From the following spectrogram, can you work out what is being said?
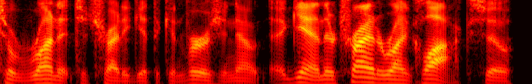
to run it to try to get the conversion. Now, again, they're trying to run clock, so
